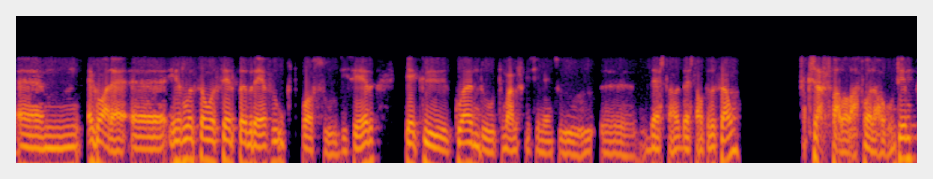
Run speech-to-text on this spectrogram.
Um, agora, uh, em relação a ser para breve, o que te posso dizer é que quando tomámos conhecimento uh, desta, desta alteração, que já se fala lá fora há algum tempo,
